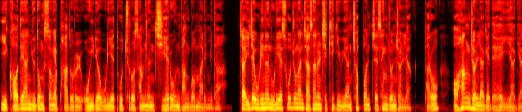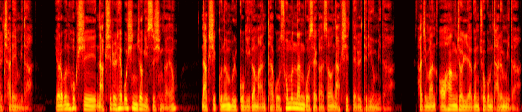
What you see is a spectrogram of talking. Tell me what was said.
이 거대한 유동성의 파도를 오히려 우리의 도추로 삼는 지혜로운 방법 말입니다. 자, 이제 우리는 우리의 소중한 자산을 지키기 위한 첫 번째 생존 전략, 바로 어항 전략에 대해 이야기할 차례입니다. 여러분 혹시 낚시를 해보신 적 있으신가요? 낚시꾼은 물고기가 많다고 소문난 곳에 가서 낚싯대를 들이웁니다. 하지만 어항 전략은 조금 다릅니다.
